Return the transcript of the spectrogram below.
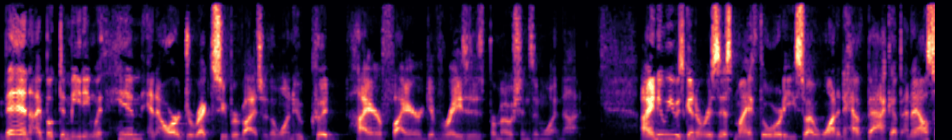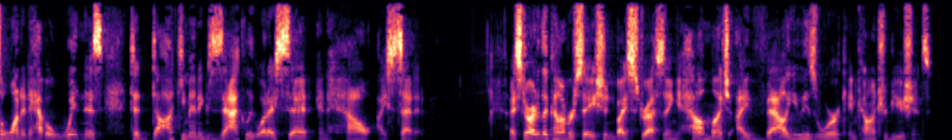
Then I booked a meeting with him and our direct supervisor, the one who could hire, fire, give raises, promotions, and whatnot. I knew he was going to resist my authority, so I wanted to have backup, and I also wanted to have a witness to document exactly what I said and how I said it. I started the conversation by stressing how much I value his work and contributions.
